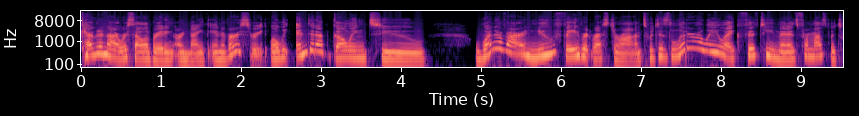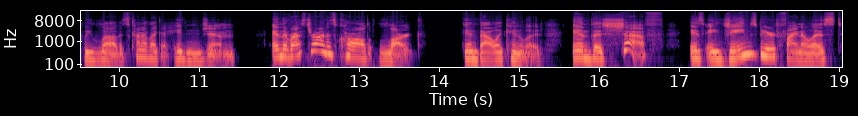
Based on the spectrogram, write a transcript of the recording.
Kevin and I were celebrating our ninth anniversary. Well, we ended up going to one of our new favorite restaurants, which is literally like 15 minutes from us, which we love. It's kind of like a hidden gem. And the restaurant is called Lark in Bala Cynwyd. And the chef is a James Beard finalist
